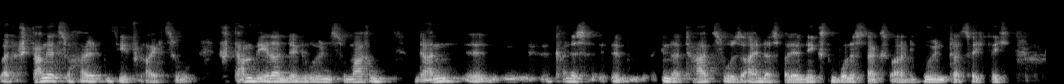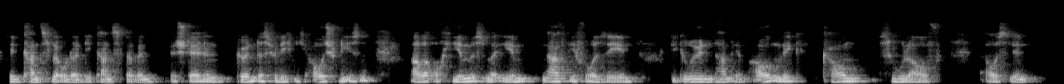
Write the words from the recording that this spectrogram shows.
bei der Stange zu halten, sie vielleicht zu Stammwählern der Grünen zu machen, dann äh, kann es äh, in der Tat so sein, dass bei der nächsten Bundestagswahl die Grünen tatsächlich den Kanzler oder die Kanzlerin stellen können. Das will ich nicht ausschließen. Aber auch hier müssen wir eben nach wie vor sehen, die Grünen haben im Augenblick kaum Zulauf aus den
